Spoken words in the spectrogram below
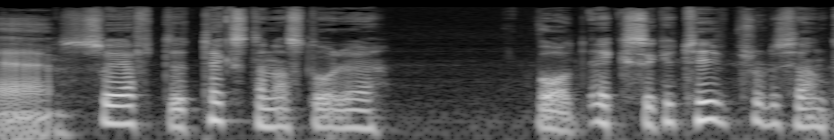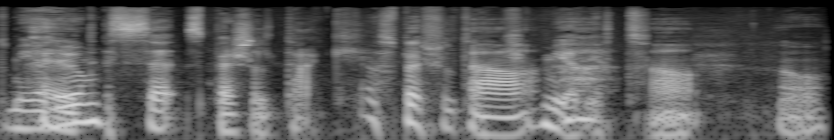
Eh, Så i eftertexterna står det vad? Exekutiv producent medium? Special tack. special tack, ja. mediet. Ja. Ja.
